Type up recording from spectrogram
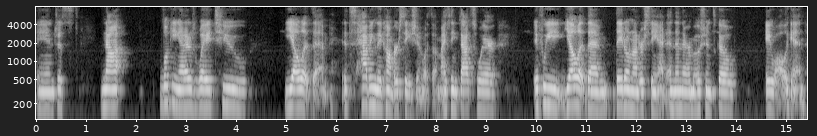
And just not looking at it as a way to yell at them. It's having the conversation with them. I think that's where if we yell at them, they don't understand and then their emotions go AWOL again.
